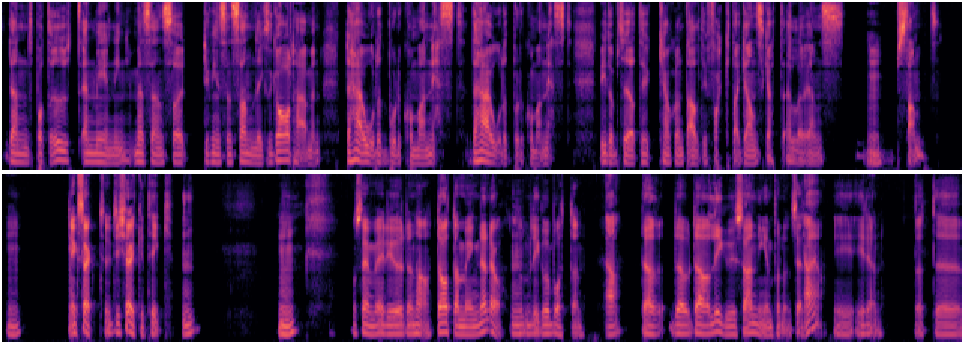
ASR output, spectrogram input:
den spottar ut en mening, men sen så det finns en sannolikhetsgrad här, men det här ordet borde komma näst. Det här ordet borde komma näst. Vilket betyder att det kanske inte alltid är faktagranskat eller ens mm. sant. Mm. Exakt, lite källkritik. Mm. Mm. Och sen är det ju den här datamängden då, som mm. ligger i botten. Ja. Där, där, där ligger ju sanningen på något sätt ja, ja. I, i den. Så att, eh,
